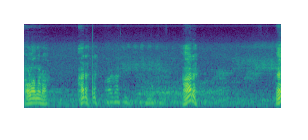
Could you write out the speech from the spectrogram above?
അവളാന്നോടാ? ആരാ? ആരാ? ഏ?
